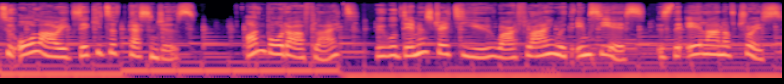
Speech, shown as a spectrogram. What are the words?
to all our executive passengers. On board our flight, we will demonstrate to you why flying with MCS is the airline of choice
